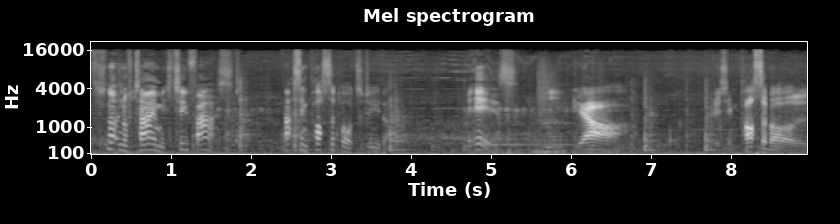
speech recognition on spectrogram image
There's not enough time, it's too fast. That's impossible to do that. It is. Yeah. It's impossible.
